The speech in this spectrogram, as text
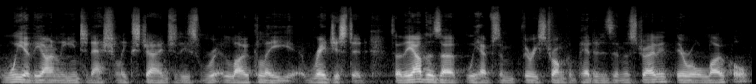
we are the only international exchange that is re- locally registered. So the others are, we have some very strong competitors in Australia, they're all local.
